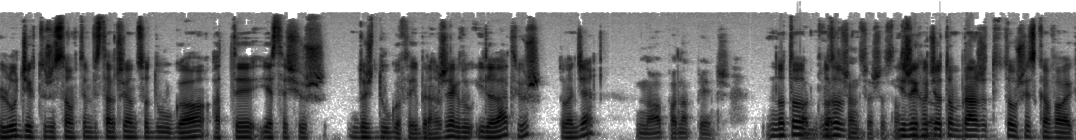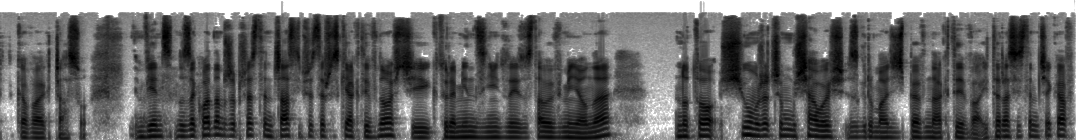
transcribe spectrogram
ludzie, którzy są w tym wystarczająco długo, a ty jesteś już dość długo w tej branży, jak ile lat już to będzie? No, ponad pięć. No to, no to jeżeli chodzi o tą branżę, to to już jest kawałek, kawałek czasu. Więc no zakładam, że przez ten czas i przez te wszystkie aktywności, które między innymi tutaj zostały wymienione, no to siłą rzeczy musiałeś zgromadzić pewne aktywa. I teraz jestem ciekaw,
